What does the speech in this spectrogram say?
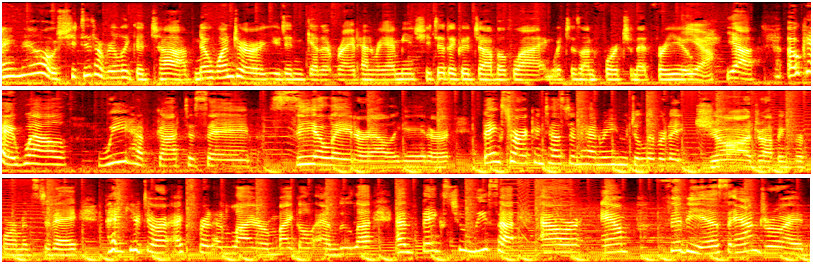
I know. She did a really good job. No wonder you didn't get it right, Henry. I mean, she did a good job of lying, which is unfortunate for you. Yeah. Yeah. Okay, well, we have got to say, see you later, alligator. Thanks to our contestant, Henry, who delivered a jaw dropping performance today. Thank you to our expert and liar, Michael and Lula. And thanks to Lisa, our amphibious android.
